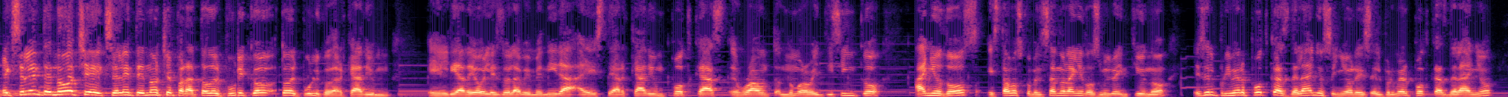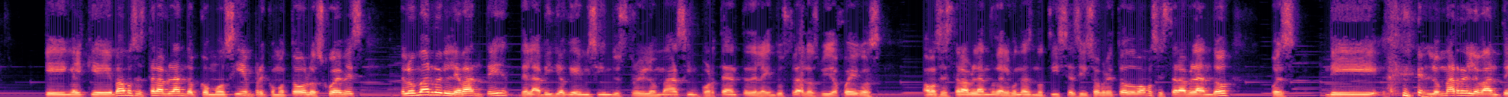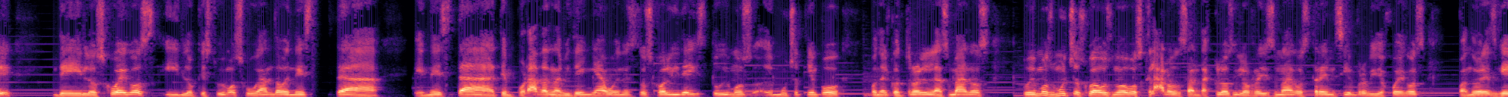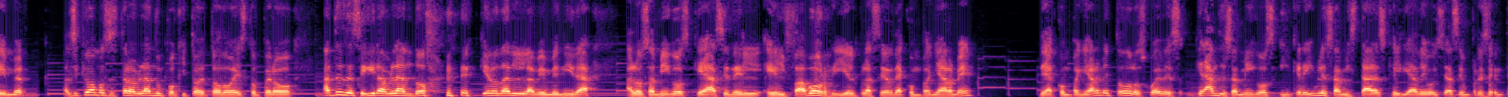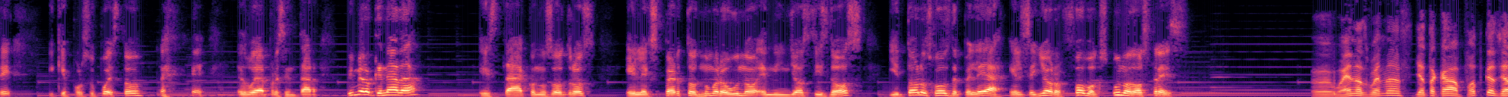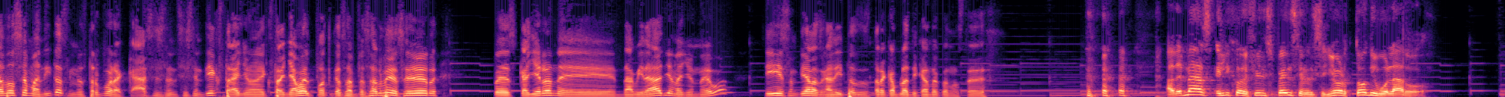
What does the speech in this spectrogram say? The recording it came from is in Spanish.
Excelente noche, excelente noche para todo el público, todo el público de Arcadium. El día de hoy les doy la bienvenida a este Arcadium Podcast Round número 25, año 2. Estamos comenzando el año 2021. Es el primer podcast del año, señores, el primer podcast del año en el que vamos a estar hablando, como siempre, como todos los jueves, de lo más relevante de la video games industry, lo más importante de la industria de los videojuegos. Vamos a estar hablando de algunas noticias y sobre todo vamos a estar hablando, pues, de lo más relevante de los juegos y lo que estuvimos jugando en esta en esta temporada navideña o en estos holidays. Tuvimos eh, mucho tiempo con el control en las manos. Tuvimos muchos juegos nuevos. Claro, Santa Claus y los Reyes Magos traen siempre videojuegos cuando eres gamer. Así que vamos a estar hablando un poquito de todo esto. Pero antes de seguir hablando, quiero darle la bienvenida a los amigos que hacen el, el favor y el placer de acompañarme de acompañarme todos los jueves. Grandes amigos, increíbles amistades que el día de hoy se hacen presente y que por supuesto les voy a presentar. Primero que nada, está con nosotros el experto número uno en Injustice 2 y en todos los juegos de pelea, el señor Fobox 123. Uh, buenas, buenas. Ya tocaba podcast, ya dos semanitas sin estar por acá. Se, se, sentía extraño, extrañaba el podcast a pesar de ser, pues cayeron en Navidad y en Año Nuevo. Sí, sentía las ganitas de estar acá platicando con ustedes. Además, el hijo de Phil Spencer, el señor Tony Volado.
